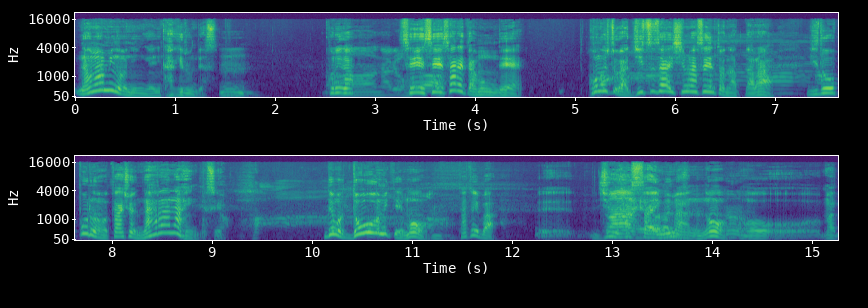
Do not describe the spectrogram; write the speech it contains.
生身の人間に限るんです、うん、これが生成されたもんでこの人が実在しませんとなったら児童ポルノの対象にならないんですよ。でもどう見ても例えば、えー、18歳未満の、まあ、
